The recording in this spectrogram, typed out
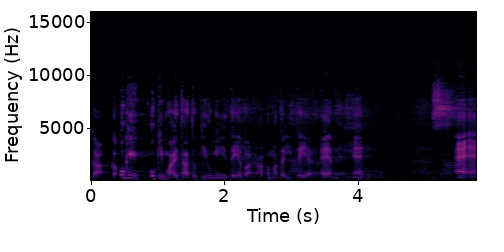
Ka, ka oki, oki mai tātou ki rongi i teia, akamata i teia. E? E? Eh, e,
